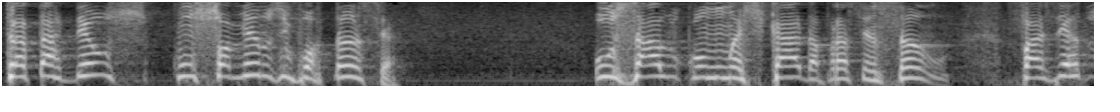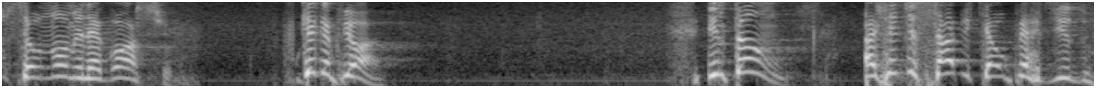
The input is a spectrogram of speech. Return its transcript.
Tratar Deus com só menos importância, usá-lo como uma escada para ascensão, fazer do seu nome negócio. O que, é pior? Então, a gente sabe que é o perdido.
